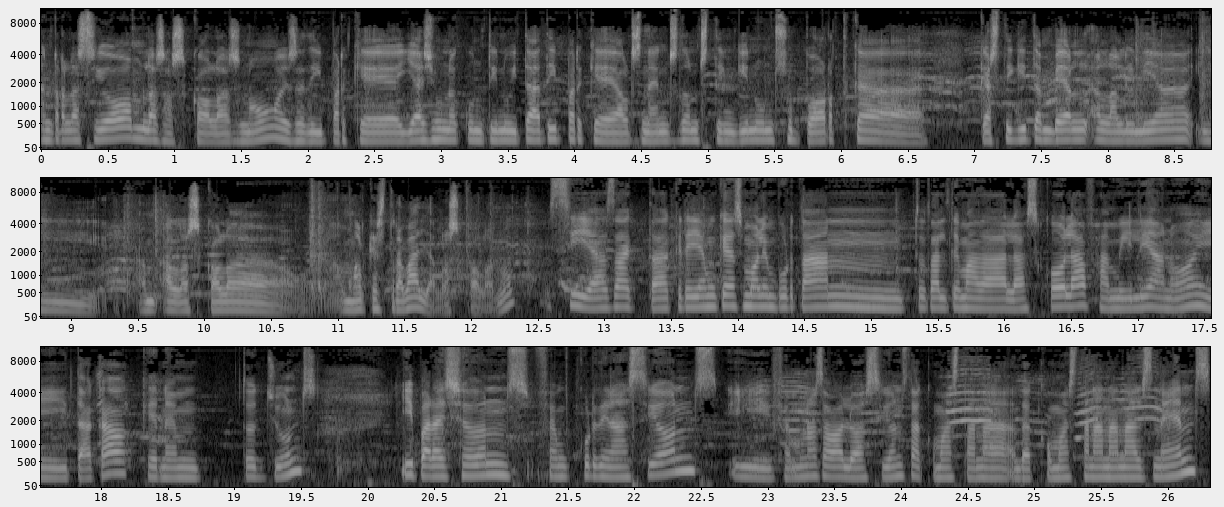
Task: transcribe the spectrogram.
en relació amb les escoles, no? És a dir, perquè hi hagi una continuïtat i perquè els nens doncs, tinguin un suport que, que estigui també en la línia i a l'escola, amb el que es treballa a l'escola, no? Sí, exacte. Creiem que és molt important tot el tema de l'escola, família no? i TACA, que anem tots junts, i per això doncs, fem coordinacions i fem unes avaluacions de com estan, de com estan anant els nens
